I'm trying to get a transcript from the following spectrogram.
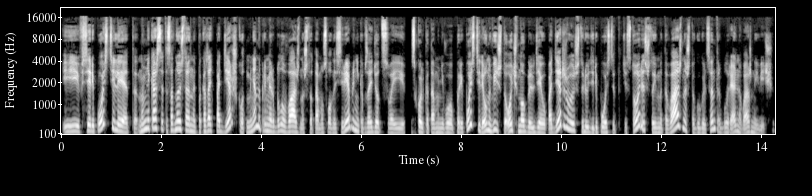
и все репостили это, ну, мне кажется, это, с одной стороны, показать поддержку. Вот мне, например, было важно, что там, условно, Серебренников зайдет свои, сколько там у него порепостили, он увидит, что очень много людей его поддерживают, что люди репостят эти сторис, что им это важно, что Google Центр был реально важной вещью.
